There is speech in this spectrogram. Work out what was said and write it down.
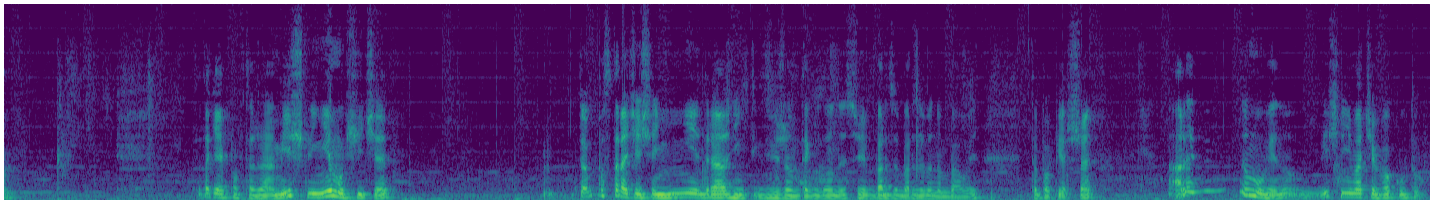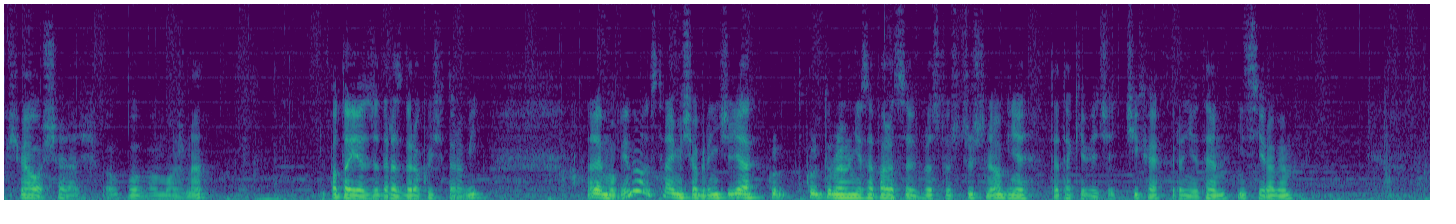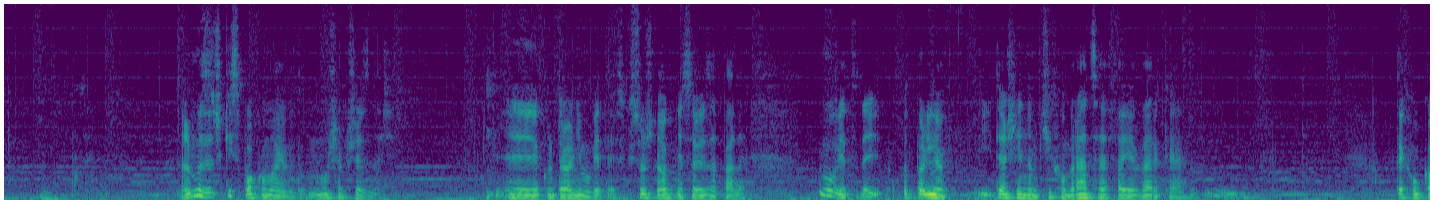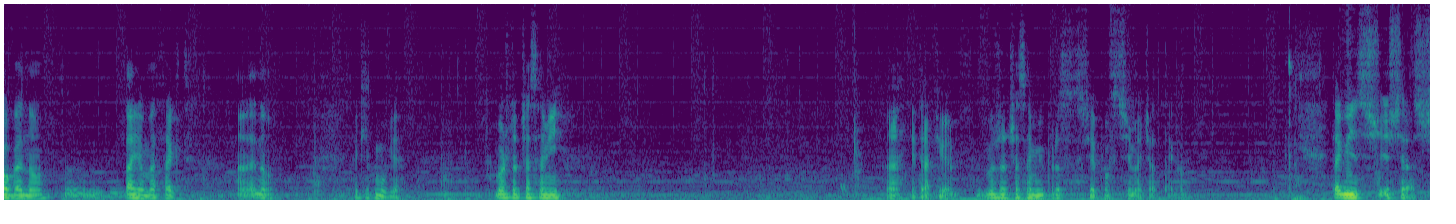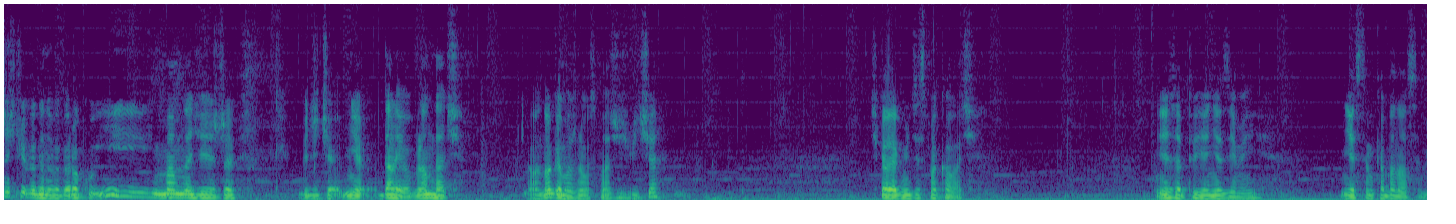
To tak jak powtarzałem, jeśli nie musicie, to postarajcie się nie drażnić tych zwierzątek, bo one się bardzo, bardzo będą bały. To po pierwsze. Ale, no mówię, no, jeśli nie macie wokół, to śmiało strzelać w głową można. Po to jest, że teraz do roku się to robi. Ale mówię, no starajmy się ograniczyć. Ja kul- kulturalnie zapalę sobie po prostu sztuczne ognie, te takie wiecie, ciche, które nie ten, nic nie robią. Ale muzyczki spoko mają, to muszę przyznać. Yy, kulturalnie mówię, to jest sztuczne ognie sobie zapalę. Mówię tutaj, odpaliłem i też jedną cichą racę, fajerwerkę. Te hukowe, no, dają efekt, ale no, tak jak mówię, można czasami Można czasami po prostu się powstrzymać od tego. Tak więc jeszcze raz szczęśliwego nowego roku i mam nadzieję, że będziecie mnie dalej oglądać. O, nogę można usmażyć, widzicie? Ciekawe jak będzie smakować. Nie żartuję, nie zjem jej. Nie jestem kabanosem.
